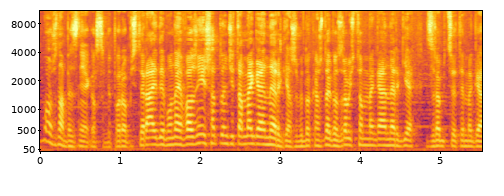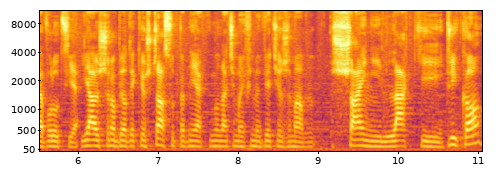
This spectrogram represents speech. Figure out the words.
Można bez niego sobie porobić te rajdy, bo najważniejsza to będzie ta mega energia, żeby do każdego zrobić tą mega energię, zrobić sobie te mega ewolucje. Ja już robię od jakiegoś czasu, pewnie jak oglądacie moje filmy, wiecie, że mam Shiny, Lucky, Trico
